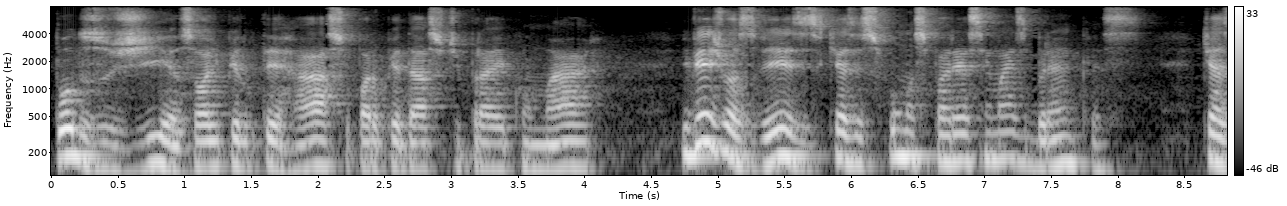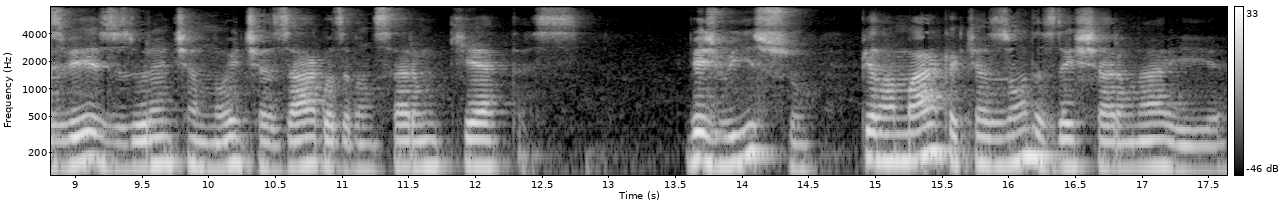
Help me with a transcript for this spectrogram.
Todos os dias olho pelo terraço para o pedaço de praia com mar e vejo às vezes que as espumas parecem mais brancas, que às vezes durante a noite as águas avançaram inquietas. Vejo isso pela marca que as ondas deixaram na areia.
